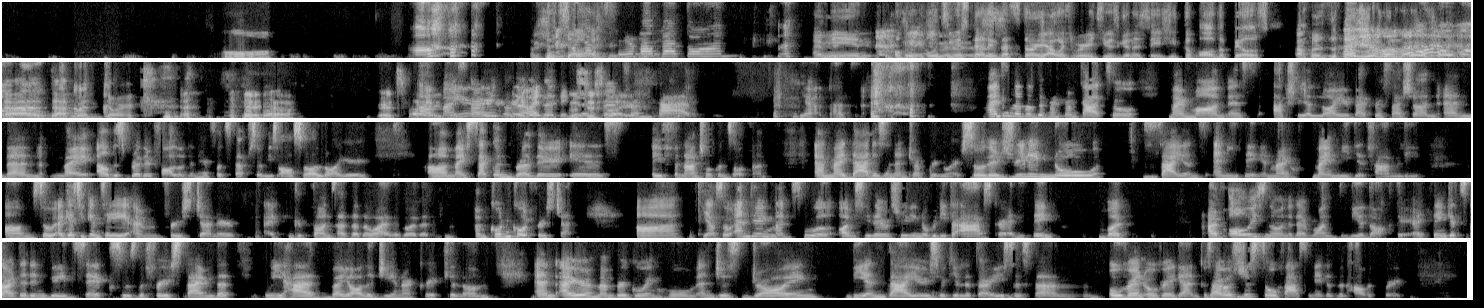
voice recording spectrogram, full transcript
Aw. Oh, That's so- what do you have to say about that, Don? I mean, okay, when she was telling that story, I was worried she was gonna say she took all the pills. I was like, Whoa, whoa, whoa, That that went dark. Yeah. It's Um, fine. my story is a no, I little don't bit think That's just different life. from Kat. Yeah, that's mine's a little different from Kat. So my mom is actually a lawyer by profession, and then my eldest brother followed in her footsteps, so he's also a lawyer. Um, my second brother is a financial consultant, and my dad is an entrepreneur. So there's really no science anything in my my immediate family. Um, so I guess you can say I'm first gen, or I think Ton said that a while ago that I'm quote unquote first gen. Uh, yeah, so entering med school, obviously there was really nobody to ask or anything, but I've always known that I wanted to be a doctor. I think it started in grade six. It was the first time that we had biology in our curriculum. And I remember going home and just drawing the entire circulatory system over and over again because I was just so fascinated with how it worked.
